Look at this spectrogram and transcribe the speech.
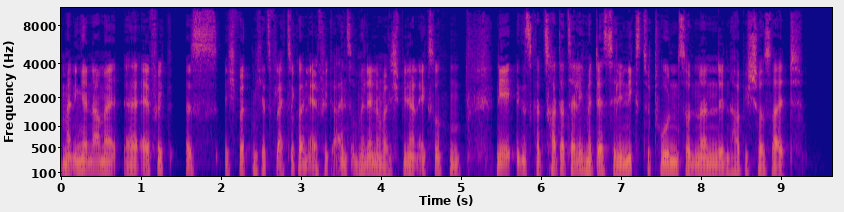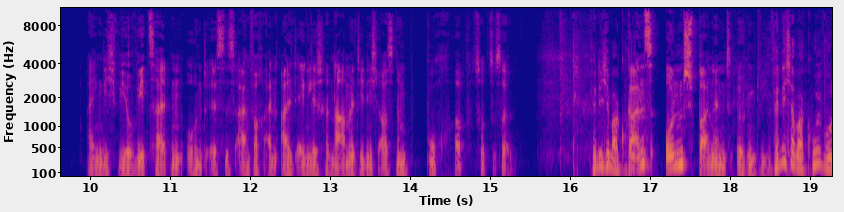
mein Ingame-Name äh, Elfric ist, ich würde mich jetzt vielleicht sogar in Elfric 1 umbenennen, weil ich spiele an Exo. Hm. Nee, es hat, hat tatsächlich mit Destiny nichts zu tun, sondern den habe ich schon seit eigentlich WoW-Zeiten und es ist einfach ein altenglischer Name, den ich aus einem Buch habe, sozusagen. Finde ich immer cool. Ganz unspannend irgendwie. Finde ich aber cool, wo,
